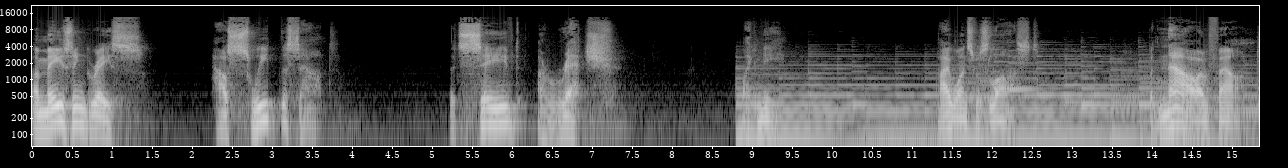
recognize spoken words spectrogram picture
Amazing grace, how sweet the sound that saved a wretch like me. I once was lost, but now I'm found.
